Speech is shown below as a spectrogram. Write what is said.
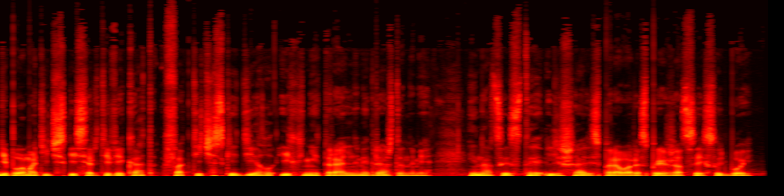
Дипломатический сертификат фактически делал их нейтральными гражданами, и нацисты лишались права распоряжаться их судьбой –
